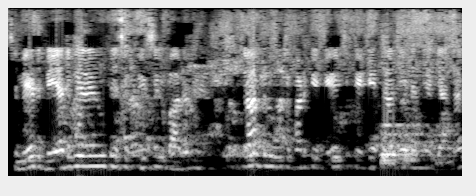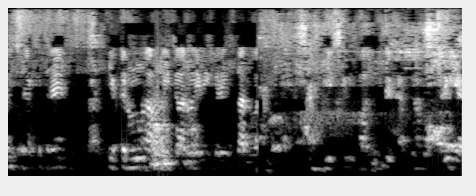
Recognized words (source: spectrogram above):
ਸਮੇਤ ਬੇਅਦਬੀ ਵਾਲੇ ਨੂੰ ਤੇ ਸੁਖਬੀਰ ਸਿੰਘ ਬਾਦਲ ਨੂੰ ਤੁਰੰਤ ਰੂਪ ਚ ਫੜ ਕੇ ਜੇਲ੍ਹ ਚ ਭੇਜੇ ਤਾਂ ਜੋ ਇਹਨਾਂ ਦੀਆਂ ਜਾਨਾਂ ਵੀ ਸੁਰੱਖਿਅਤ ਰਹਿਣ ਤੇ ਕਾਨੂੰਨ ਆਪਣੀ ਕਾਰਵਾਈ ਵੀ ਕਰੇ। ਧੰਨਵਾਦ। ਸੁਖਬੀਰ ਸਿੰਘ ਬਾਦਲ ਦੀ ਕਰਨਾ ਮੁਕਰੀ ਹੈ।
